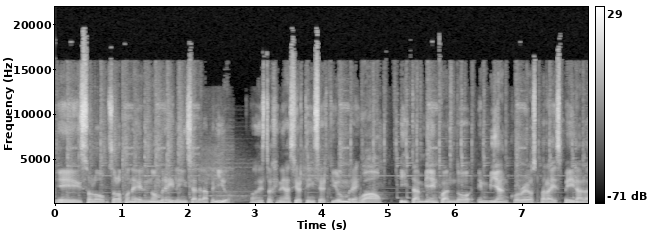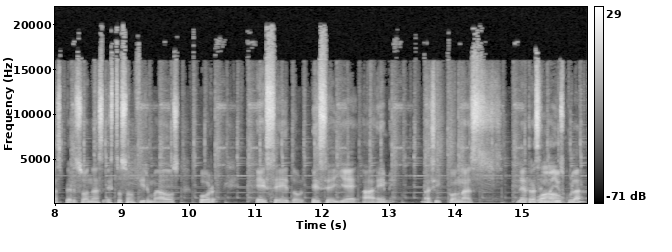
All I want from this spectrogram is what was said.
eh, solo, solo pone el nombre y la inicial del apellido. Entonces esto genera cierta incertidumbre. Wow. Y también cuando envían correos para despedir a las personas, estos son firmados por SYAM, así con las letras Wow. en mayúscula.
